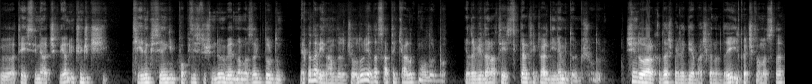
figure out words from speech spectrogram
e, ateistliğini açıklayan üçüncü kişiyim. Diyelim ki senin gibi popülist düşündüm ve namaza durdum. Ne kadar inandırıcı olur ya da sahtekarlık mı olur bu? Ya da birden ateistlikten tekrar dine mi dönmüş olur? Şimdi o arkadaş belediye başkan adayı ilk açıklaması da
